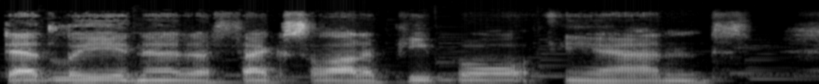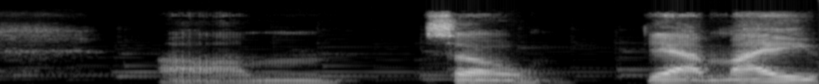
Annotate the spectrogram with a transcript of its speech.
deadly and it affects a lot of people and um, so yeah, my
